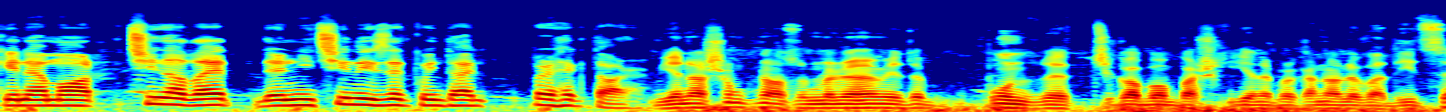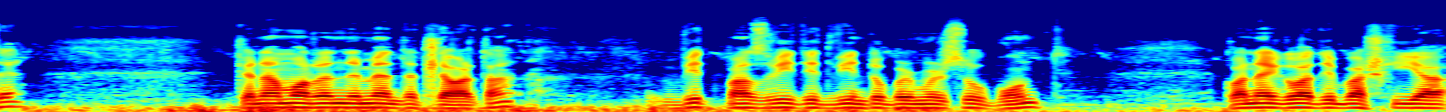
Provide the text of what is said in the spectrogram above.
kena marrë qind e dhjetë deri njëqind e njëzet kintal per hektar. Jena shumë kënaqur me numërimin e punëve që ka bërë bashkia nëpër kanalet vaditëse. Kena marrë rendimente të larta. Vit pas vitit vijnë tu përmirësu punët. Ka nejt gati bashkia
